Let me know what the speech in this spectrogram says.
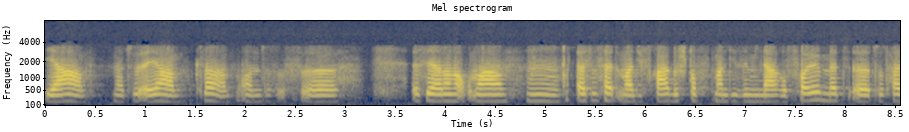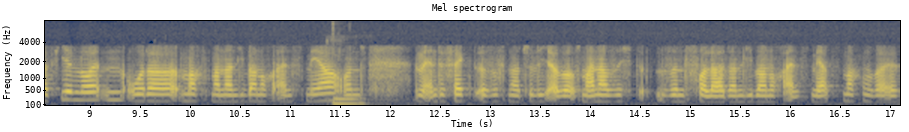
Ja, natürlich, ja, klar. Und es ist, äh, ist ja dann auch immer, hm, es ist halt immer die Frage, stopft man die Seminare voll mit äh, total vielen Leuten oder macht man dann lieber noch eins mehr? Und im Endeffekt ist es natürlich, also aus meiner Sicht sinnvoller, dann lieber noch eins mehr zu machen, weil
